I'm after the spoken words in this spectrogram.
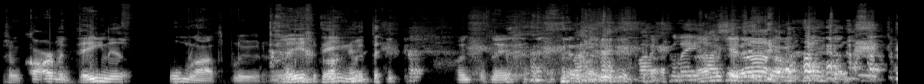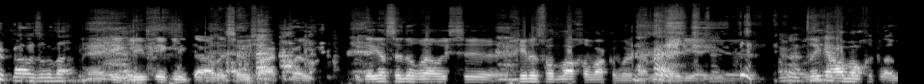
zo'n kar met Denen om laten pleuren. Een lege kar Denen? met Denen. Of nee, waar ik collega's... moet je nee ik, liep, ik liep daar altijd zo zwaar te. Ik denk dat ze nog wel eens uh, gillend van het lachen wakker worden bij VDA. Uh, Maar want truc ik heb- allemaal gekloot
